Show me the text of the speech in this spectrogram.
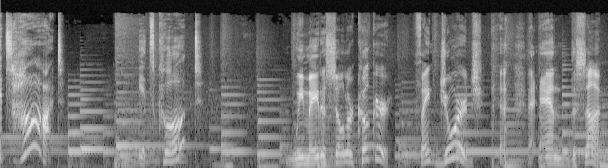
It's hot. It's cooked. We made a solar cooker. Thank George. and the sun.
